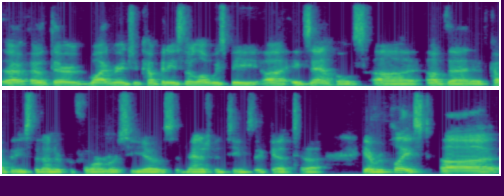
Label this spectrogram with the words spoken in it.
uh, out there, wide range of companies. There'll always be uh, examples uh, of that of companies that underperform or CEOs, management teams that get uh, get replaced. Uh,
